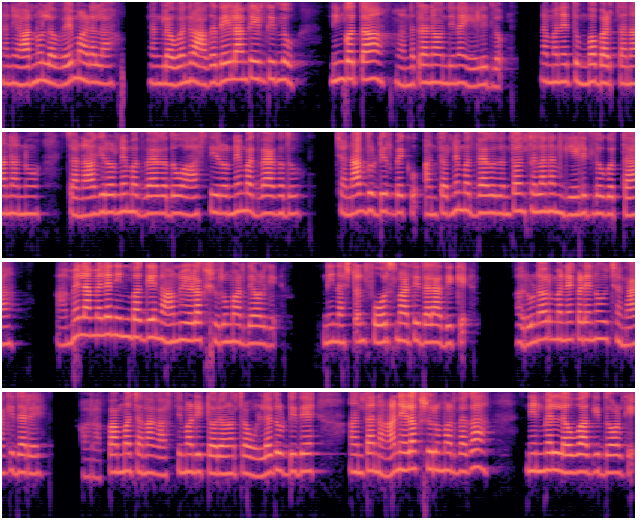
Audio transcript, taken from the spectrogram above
ನಾನು ಯಾರನ್ನೂ ಲವ್ವೇ ಮಾಡಲ್ಲ. ನಂಗೆ ಲವ್ ಅಂದ್ರೆ ಆಗೋದೇ ಇಲ್ಲ ಅಂತ ಹೇಳ್ತಿದ್ಲು. ನಿಂಗೆ ಗೊತ್ತಾ? ನನ್ನ ಹತ್ರನೇ ಒಂದಿನ ಹೇಳಿದ್ಲು. ನಮ್ಮನೆ ತುಂಬ ಬರ್ತಾನ ನಾನು ಚೆನ್ನಾಗಿರೋರ್ನೇ ಮದುವೆ ಆಗೋದು, ಆಸ್ತಿ ಇರೋರ್ನೇ ಮದುವೆ ಆಗೋದು. ಚೆನ್ನಾಗಿ ದುಡ್ಡಿರಬೇಕು ಅಂಥವ್ರನ್ನೇ ಮದುವೆ ಆಗೋದು ಅಂತ ಒಂದ್ಸಲ ನನಗೆ ಹೇಳಿದ್ಲು ಗೊತ್ತಾ? ಆಮೇಲೆ ಆಮೇಲೆ ನಿನ್ನ ಬಗ್ಗೆ ನಾನು ಹೇಳಕ್ಕೆ ಶುರು ಮಾಡಿದೆ ಅವಳಿಗೆ. ನೀನು ಅಷ್ಟೊಂದು ಫೋರ್ಸ್ ಮಾಡ್ತಿದ್ದಲ್ಲ ಅದಕ್ಕೆ. ಅರುಣ್ ಅವ್ರ ಮನೆ ಕಡೆನೂ ಚೆನ್ನಾಗಿದ್ದಾರೆ. ಅವ್ರ ಅಪ್ಪ, ಅಮ್ಮ ಚೆನ್ನಾಗಿ ಆಸ್ತಿ ಮಾಡಿಟ್ಟವ್ರೆ ಅವನ ಹತ್ರ ಒಳ್ಳೆ ದುಡ್ಡಿದೆ ಅಂತ ನಾನು ಹೇಳಕ್ಕೆ ಶುರು ಮಾಡಿದಾಗ ನಿನ್ನ ಮೇಲೆ ಲವ್ ಆಗಿದ್ದು ಅವಳಿಗೆ.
